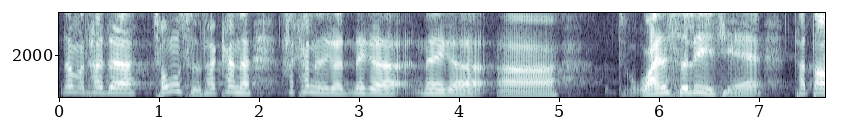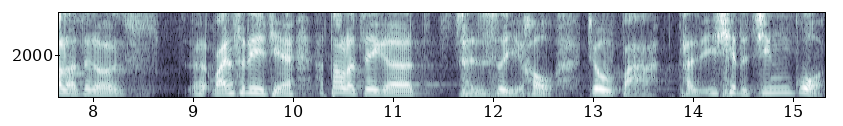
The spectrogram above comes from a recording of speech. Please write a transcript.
那么他在从此他看了，他看了那个那个那个啊，顽石历劫，他到了这个顽石历劫，他到了这个城市以后，就把他一切的经过，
